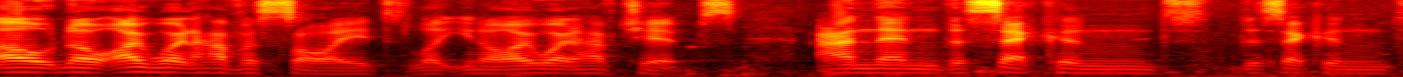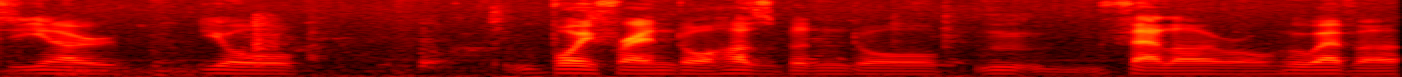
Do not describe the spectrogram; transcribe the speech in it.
oh no I won't have a side like you know I won't have chips and then the second the second you know your boyfriend or husband or fella or whoever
